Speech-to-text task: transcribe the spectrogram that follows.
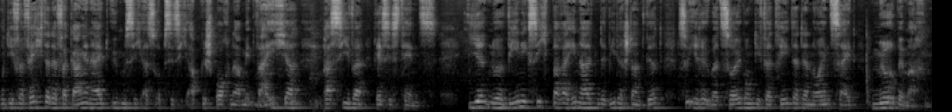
und die Verfechter der Vergangenheit üben sich, als ob sie sich abgesprochen haben, in weicher, passiver Resistenz. Ihr nur wenig sichtbarer hinhaltender Widerstand wird, so ihre Überzeugung, die Vertreter der neuen Zeit mürbe machen.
